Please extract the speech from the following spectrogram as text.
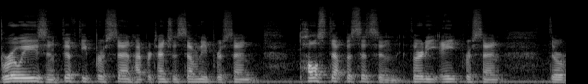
bruits in 50%, hypertension 70%, pulse deficits in 38%, the uh,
